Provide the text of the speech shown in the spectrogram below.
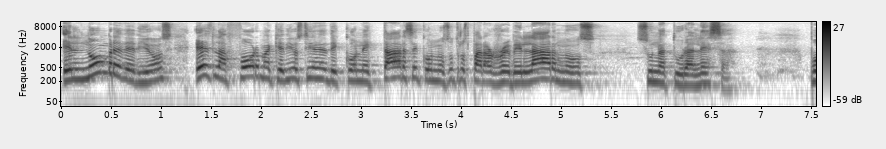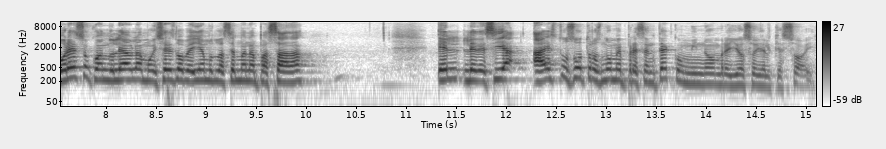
El nombre de Dios es la forma que Dios tiene de conectarse con nosotros para revelarnos su naturaleza. Por eso cuando le habla a Moisés, lo veíamos la semana pasada, él le decía, a estos otros no me presenté con mi nombre, yo soy el que soy,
